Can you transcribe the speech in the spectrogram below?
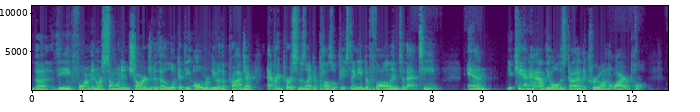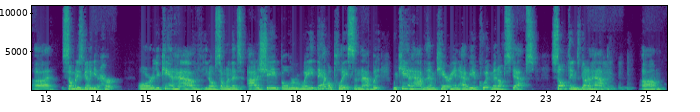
the the foreman or someone in charge of the look at the overview of the project. Every person is like a puzzle piece. They need to fall into that team, and you can't have the oldest guy on the crew on the wire pull. Uh, somebody's going to get hurt, or you can't have you know someone that's out of shape, overweight. They have a place in that, but we can't have them carrying heavy equipment up steps. Something's going to happen. Um,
